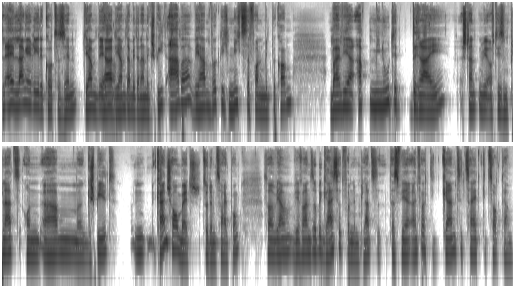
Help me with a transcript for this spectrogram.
Ey, Lange Rede, kurzer Sinn. Die haben, ja, Ja. die haben da miteinander gespielt, aber wir haben wirklich nichts davon mitbekommen, weil wir ab Minute drei standen wir auf diesem Platz und haben äh, gespielt. Kein Showmatch zu dem Zeitpunkt, sondern wir, haben, wir waren so begeistert von dem Platz, dass wir einfach die ganze Zeit gezockt haben.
